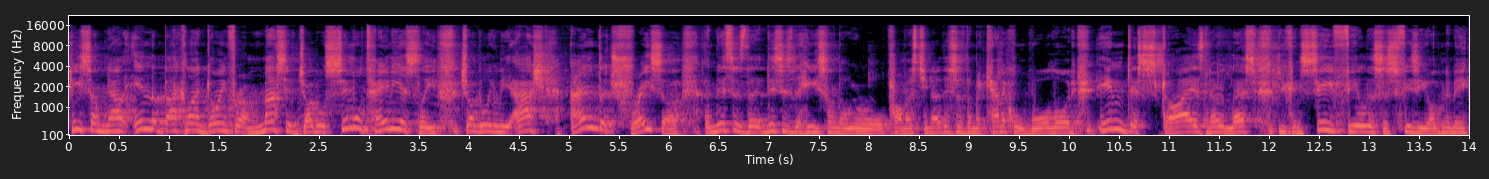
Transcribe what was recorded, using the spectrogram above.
Heesung now in the backline, going for a massive juggle, simultaneously juggling the Ash and the Tracer and this is the this is the Heesung that we were all promised. You know, this is the mechanical warlord in disguise, no less. You can see Fearless's physiognomy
